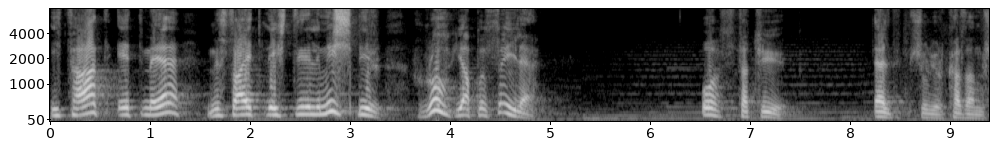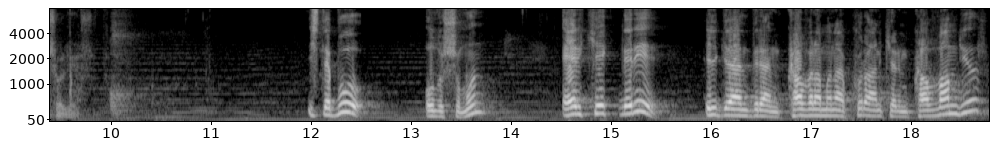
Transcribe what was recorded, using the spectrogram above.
itaat etmeye müsaitleştirilmiş bir ruh yapısı ile o statüyü elde etmiş oluyor, kazanmış oluyor. İşte bu oluşumun erkekleri ilgilendiren kavramına Kur'an-ı Kerim kavvam diyor.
